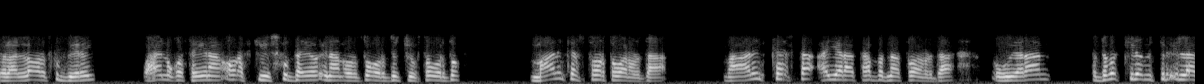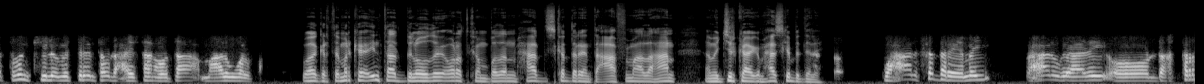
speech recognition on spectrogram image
walaalila orod ku biiray waxay noqotay inaan orodkii isku dayo inaan ordo ordo joogto ordo maalin kasta horta waan ordaa. Maalin kasta ha yaraato ha badnaato waan ordaa. Ugu yaraan toddoba kilomitr ilaa toban kilomitr inta udhexaysaan ordaa maalin walba. Waa gartay. Marka intaad bilowday orodkan badan maxaad iska dareentay caafimaad ahaan ama jirkaaga maxaa iska bedelay waxaan iska dareemay waxaan ogaaday oo dhakhtar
